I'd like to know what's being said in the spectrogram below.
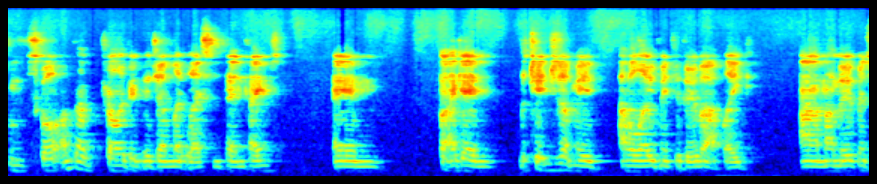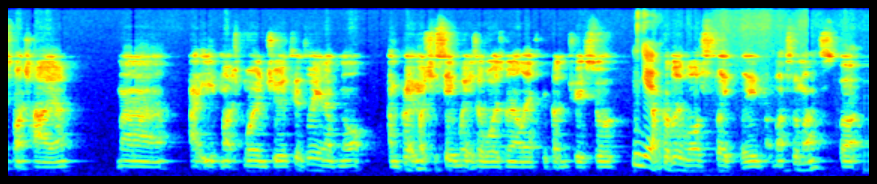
from Scotland. I've probably been to the gym like less than ten times. Um, but again, the changes I've made have allowed me to do that. Like, uh, my movement's much higher. My I eat much more intuitively, and I've not. I'm pretty much the same weight as I was when I left the country. So I Yeah. probably lost slightly muscle mass, but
